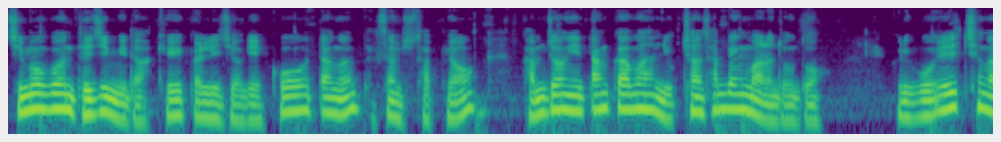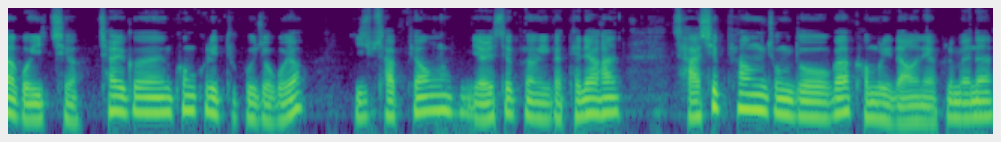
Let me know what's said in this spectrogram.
지목은 대지입니다. 계획관리 지역에 있고 땅은 134평, 감정인 땅값은 한 6,300만 원 정도. 그리고 1층하고 2층 철근 콘크리트 구조고요. 24평, 13평이니까 대략 한 40평 정도가 건물이 나오네요. 그러면은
